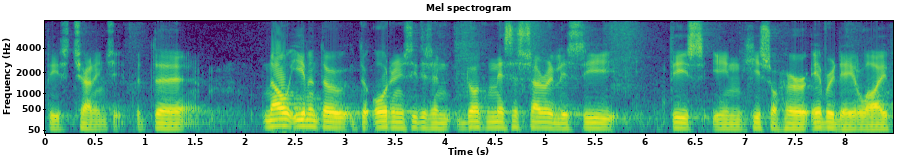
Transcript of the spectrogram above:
these challenges. But uh, now, even though the ordinary citizen don't necessarily see this in his or her everyday life,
